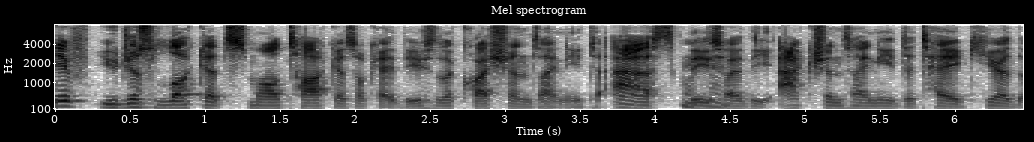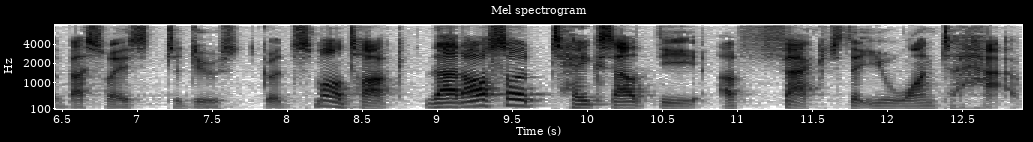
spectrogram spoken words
if you just look at small talk as okay, these are the questions I need to ask, these mm-hmm. are the actions I need to take, here are the best ways to do good small talk, that also takes out the effect that you want to have.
